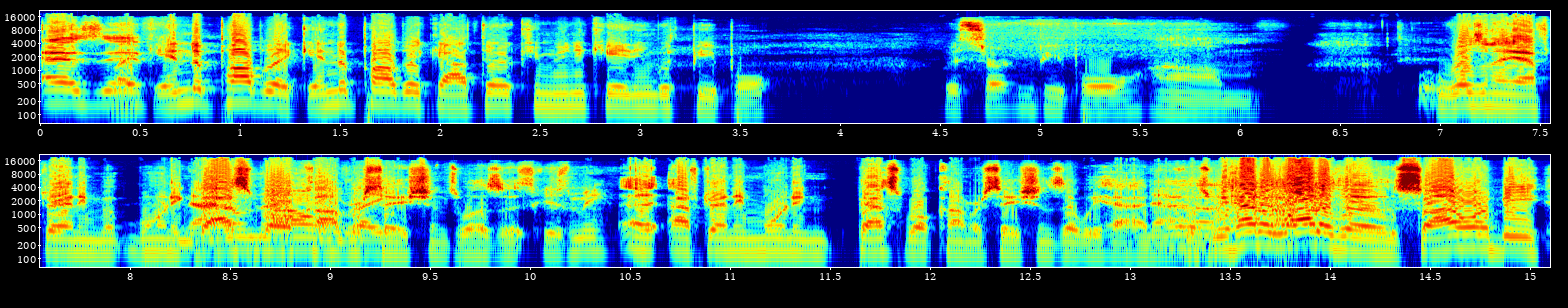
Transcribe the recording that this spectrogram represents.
As if. like in the public, in the public, out there communicating with people, with certain people. Um, Wasn't it after any morning No, basketball know, conversations? was it? excuse me. Uh, After any morning basketball conversations that we had, No. because we had a lot of those. So I want to be,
